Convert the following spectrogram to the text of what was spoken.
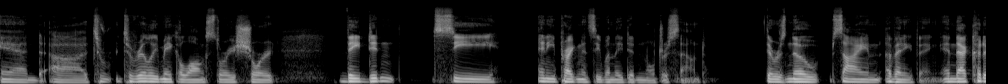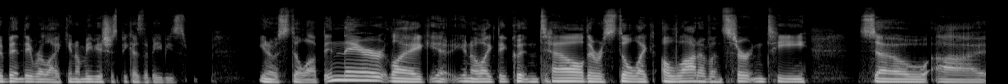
and uh, to to really make a long story short, they didn't see any pregnancy when they did an ultrasound. There was no sign of anything, and that could have been. They were like, you know, maybe it's just because the baby's, you know, still up in there. Like, you know, like they couldn't tell. There was still like a lot of uncertainty. So, uh,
